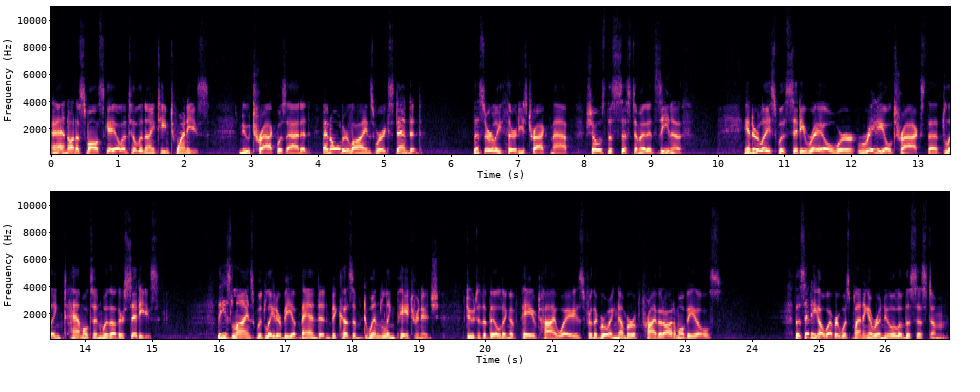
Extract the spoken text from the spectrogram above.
and on a small scale until the 1920s. New track was added and older lines were extended. This early 30s track map shows the system at its zenith. Interlaced with City Rail were radial tracks that linked Hamilton with other cities. These lines would later be abandoned because of dwindling patronage due to the building of paved highways for the growing number of private automobiles. The city, however, was planning a renewal of the system.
